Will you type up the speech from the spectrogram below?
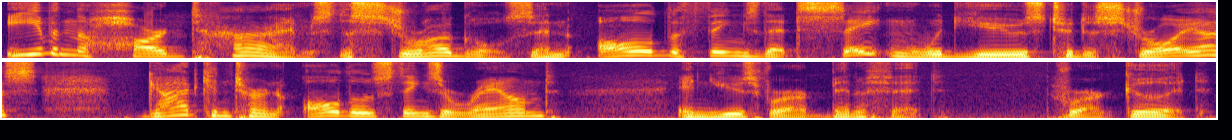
Even the hard times, the struggles, and all the things that Satan would use to destroy us, God can turn all those things around and use for our benefit, for our good,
